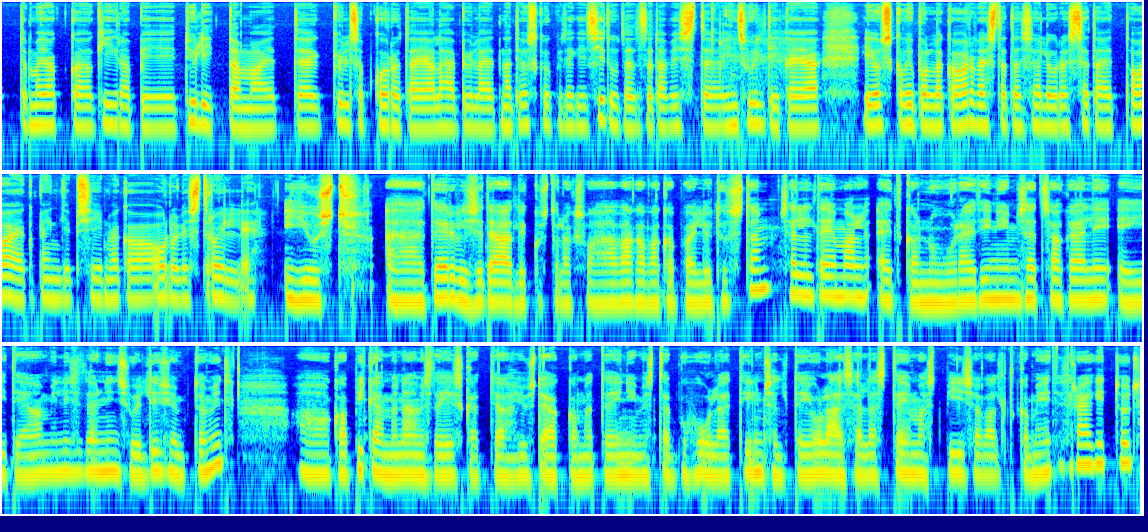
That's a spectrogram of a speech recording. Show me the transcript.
et ma ei hakka kiirabi tülitama, et äh, küll saab korda ja läheb üle, et nad ei oska kuidagi siduda seda vist äh, insuldiga ja ei oska võib-olla ka arvestada sealjuures seda, et aeg mängib siin väga olulist rolli. just, terviseteadlikkust oleks vaja väga-väga palju tõsta sellel teemal, et ka noored inimesed sageli ei tea, millised on insuldi sümptomid, aga pigem me näeme seda eeskätt jah, just eakamate inimeste puhul, et ilmselt ei ole sellest teemast piisavalt ka meedias räägitud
